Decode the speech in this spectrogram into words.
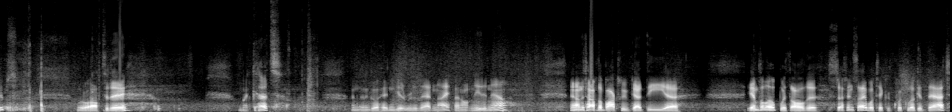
Oops, a little off today. My cuts. I'm going to go ahead and get rid of that knife. I don't need it now. Now on the top of the box we've got the uh, envelope with all the stuff inside. We'll take a quick look at that.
